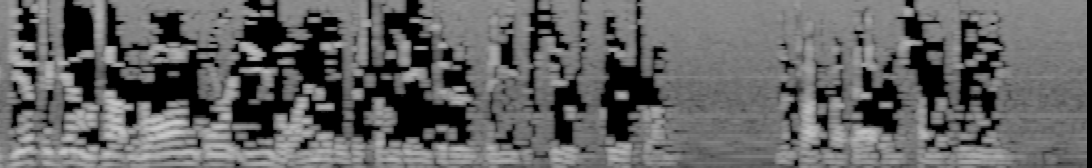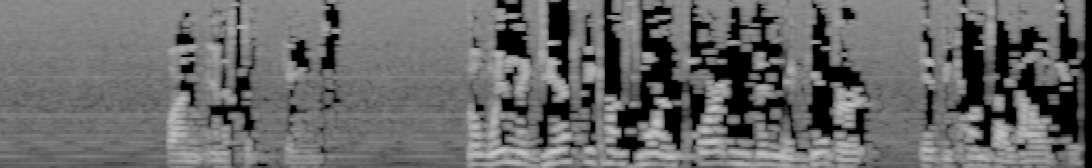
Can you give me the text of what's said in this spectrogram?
The gift, again, was not wrong or evil. I know that there's some games that are, they need to steer clear from. Going to talk about that, but I'm just talking about fun, innocent games. But when the gift becomes more important than the giver, it becomes idolatry.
